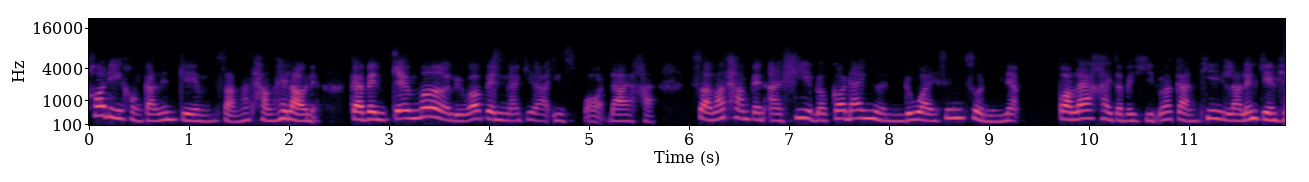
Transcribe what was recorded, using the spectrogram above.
ข้อดีของการเล่นเกมสามารถทำให้เราเนี่ยกลายเป็นเกมเมอร์หรือว่าเป็นนักกีฬาอีสปอร์ตได้ค่ะ สามารถทำเป็นอาชีพแล้วก็ได้เงินด้วย ซึ่งส่วนนี้เนี่ยตอนแรกใครจะไปคิดว่าการที่เราเล่นเกมเฉ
